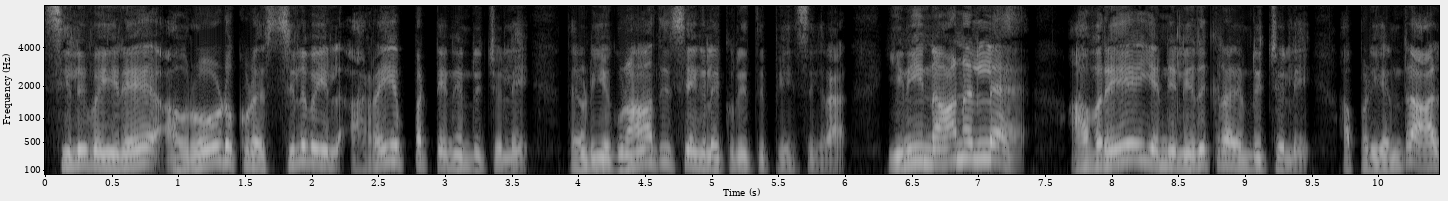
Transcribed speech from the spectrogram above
சிலுவையிலே அவரோடு கூட சிலுவையில் அறையப்பட்டேன் என்று சொல்லி தன்னுடைய குணாதிசயங்களை குறித்து பேசுகிறார். இனி நான் அல்ல அவரே என்னில் இருக்கிறார் என்று சொல்லி அப்படி என்றால்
